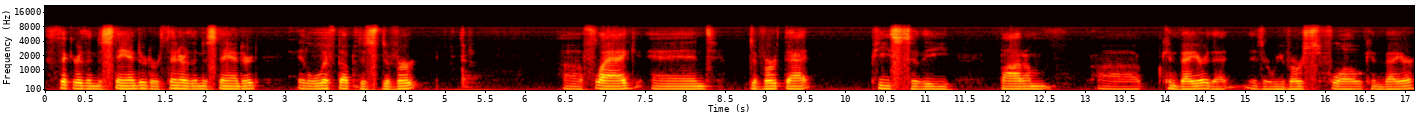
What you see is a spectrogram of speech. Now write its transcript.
thicker than the standard or thinner than the standard it'll lift up this divert uh, flag and divert that piece to the bottom uh, conveyor that is a reverse flow conveyor.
